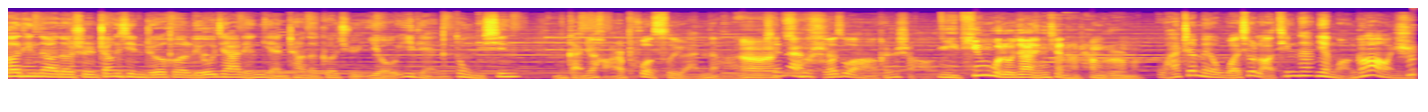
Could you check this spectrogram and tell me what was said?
刚听到的是张信哲和刘嘉玲演唱的歌曲《有一点动心》，感觉好像是破次元的啊。现在合作好像很少。你听过刘嘉玲现场唱歌吗？我还真没有，我就老听她念广告。是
